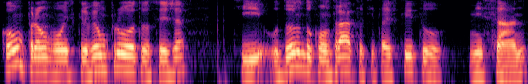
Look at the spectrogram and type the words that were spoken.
compram, vão escrever um para o outro, ou seja, que o dono do contrato que está escrito Nissan,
